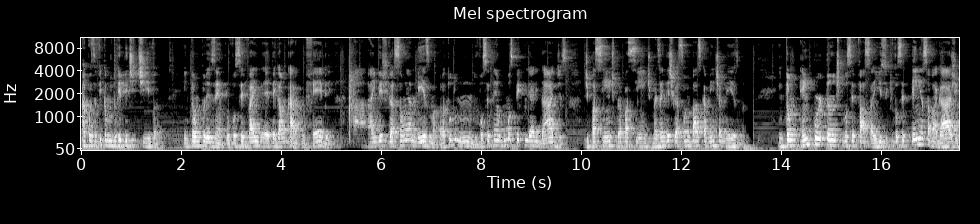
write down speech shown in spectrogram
a coisa fica muito repetitiva. Então, por exemplo, você vai é, pegar um cara com febre, a investigação é a mesma para todo mundo. Você tem algumas peculiaridades de paciente para paciente, mas a investigação é basicamente a mesma. Então é importante que você faça isso e que você tenha essa bagagem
